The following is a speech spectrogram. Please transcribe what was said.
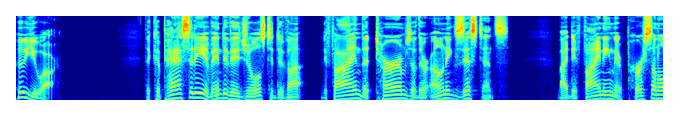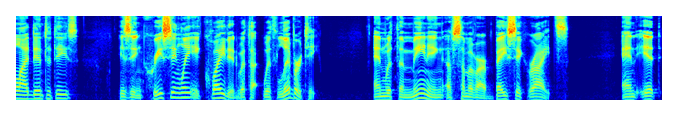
who you are. The capacity of individuals to devi- define the terms of their own existence by defining their personal identities is increasingly equated with, with liberty and with the meaning of some of our basic rights, and it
